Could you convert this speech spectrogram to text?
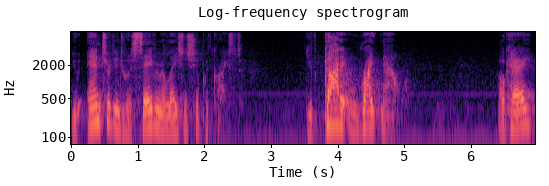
you entered into a saving relationship with Christ. You've got it right now. Okay?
